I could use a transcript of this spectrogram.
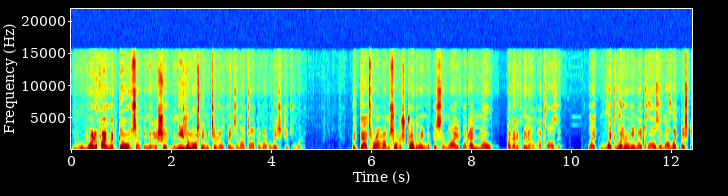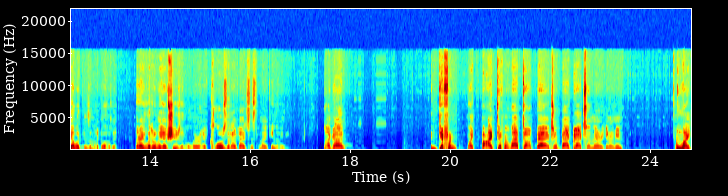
what if I let go of something that I shouldn't? And these are mostly material things. I'm not talking about relationships and whatever. But that's where I'm, I'm sort of struggling with this in life. Like, I know I got to clean out my closet, like, like literally my closet, not like my skeletons in my closet but I literally have shoes I don't wear. I have clothes that I've had since the 1990s. I got different, like five different laptop bags or backpacks in there. You know what I mean? And like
